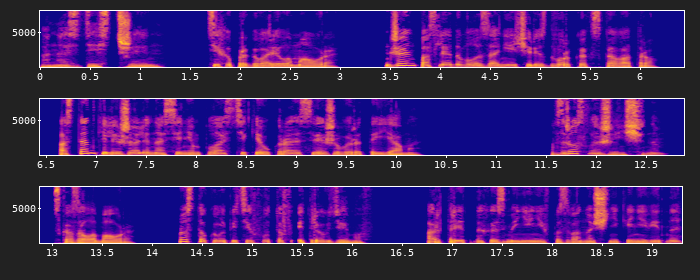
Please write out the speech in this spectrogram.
«Она здесь, Джейн», — тихо проговорила Маура. Джейн последовала за ней через двор к экскаватору. Останки лежали на синем пластике у края свежевырытой ямы. «Взрослая женщина», — сказала Маура. Рост около пяти футов и трех дюймов. Артритных изменений в позвоночнике не видно.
